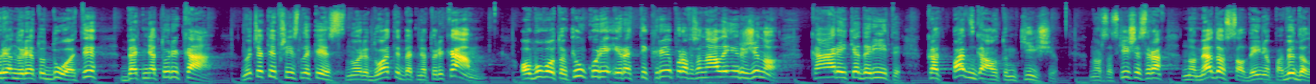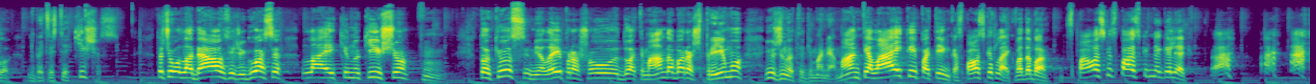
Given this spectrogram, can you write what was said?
kurie norėtų duoti, bet neturi ką. Nu čia kaip šiais laikais, nori duoti, bet neturi kam. O buvo tokių, kurie yra tikri profesionalai ir žino, ką reikia daryti, kad pats gautum kyšį. Nors tas kyšis yra nomedos saldainio pavydalu, nu, bet vis tiek kyšis. Tačiau labiausiai džiaugiuosi laikinų kyšių. Hmm. Tokius, mielai, prašau duoti man dabar, aš priimu. Jūs žinote, mane. Man tie laikai patinka. Spauskit laik. Va dabar. Spauskit, spauskit, negalėkit. Ah, ah, ah.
